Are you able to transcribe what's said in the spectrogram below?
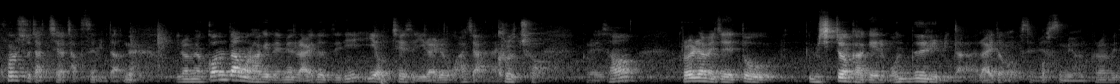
콜수 자체가 작습니다. 네. 이러면 건당을 하게 되면 라이더들이 이 업체에서 일하려고 하지 않아요. 그렇죠. 그래서 그러려면 이제 또 음식점 가게를 못 늘립니다. 라이더가 없으면. 없으면 그럼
